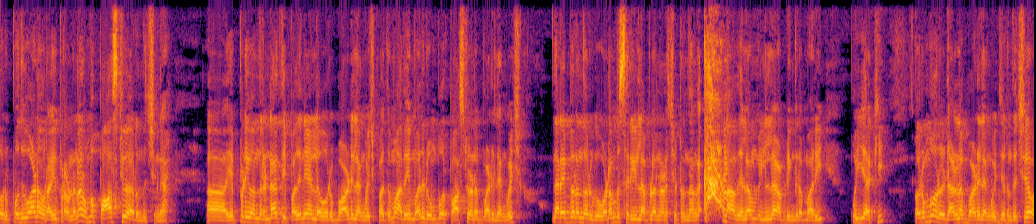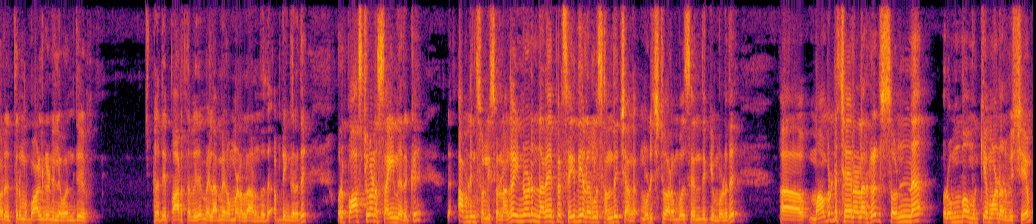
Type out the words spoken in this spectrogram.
ஒரு பொதுவான ஒரு அபிப்பிராயம். என்னன்னா ரொம்ப பாசிட்டிவாக இருந்துச்சுங்க. எப்படி வந்து ரெண்டாயிரத்தி பதினேழில் ஒரு பாடி லாங்குவேஜ் பார்த்தோமோ அதே மாதிரி ரொம்ப ஒரு பாசிட்டிவான பாடி லாங்குவேஜ் நிறைய பேர் வந்து அவருக்கு உடம்பு சரியில்லை அப்படிலாம் நினச்சிட்டு இருந்தாங்க. ஆனால் அதெல்லாம் இல்லை அப்படிங்கிற மாதிரி பொய்யாக்கி ரொம்ப ஒரு நல்ல பாடி லாங்குவேஜ் இருந்துச்சு. அவர் திரும்ப பால்கனியில் வந்து அதை பார்த்த விதம் எல்லாமே ரொம்ப நல்லா இருந்தது அப்படிங்கிறது ஒரு பாசிட்டிவான சைன் இருக்குது அப்படின்னு சொல்லி சொன்னாங்க. இன்னொன்று நிறைய பேர் செய்தியாளர்கள் சந்திச்சாங்க. முடிச்சுட்டு வரும்போது சந்திக்கும் பொழுது மாவட்ட செயலாளர்கள் சொன்ன ரொம்ப முக்கியமான ஒரு விஷயம்.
